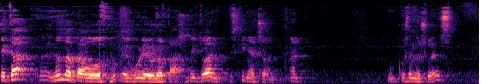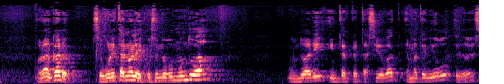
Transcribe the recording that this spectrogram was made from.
eta non daukagu gure Europa, behituan, eskinatxoan, han, ikusten duzu ez? Horan, karo, segun eta nola ikusten dugu mundua, munduari interpretazio bat ematen dugu edo ez.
